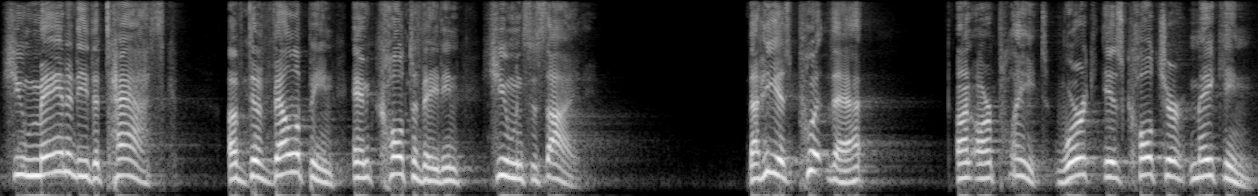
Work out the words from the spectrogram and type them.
humanity the task of developing and cultivating human society. That He has put that on our plate. Work is culture making,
